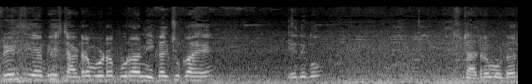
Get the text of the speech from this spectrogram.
फ्रेंड्स ये अभी स्टार्टर मोटर पूरा निकल चुका है। ये देखो स्टार्टर मोटर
